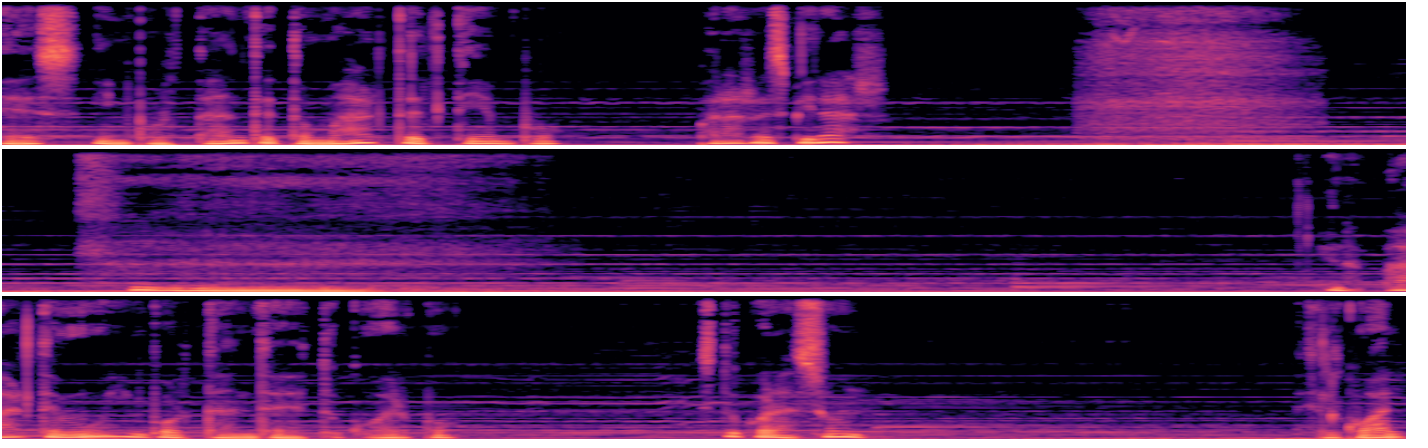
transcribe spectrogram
es importante tomarte el tiempo para respirar. Y una parte muy importante de tu cuerpo es tu corazón, el cual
